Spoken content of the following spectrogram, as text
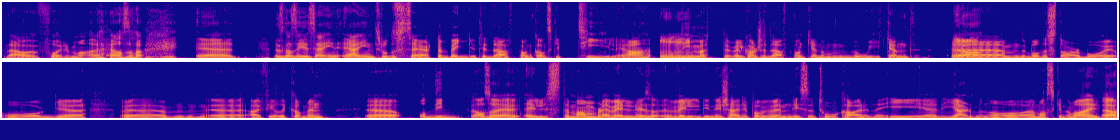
Det er jo forma Altså, eh, det skal sies, jeg, jeg introduserte begge til Daft Punk ganske tidlig, ja. Og de møtte vel kanskje Daft Punk gjennom The Weekend. Ja. Eh, både Starboy og eh, um, eh, I Feel It Coming. Eh, og de, altså Eldstemann ble veldig, veldig nysgjerrig på hvem disse to karene i eh, de hjelmene og maskene var. Ja.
